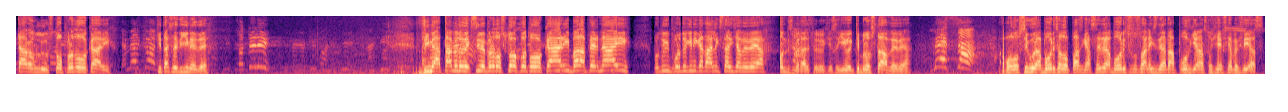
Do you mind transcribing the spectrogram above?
Τάρογλου στο πρώτο δοκάρι. Κοιτάξτε τι γίνεται. Δυνατά με το δεξί με πρώτο στόχο το δοκάρι, η μπάλα περνάει. Πρωτού, πρωτού γίνει καταλήξει στα δίχτυα βέβαια. Τη μεγάλη περιοχή, εκεί μπροστά βέβαια. Μέσα! Από εδώ σίγουρα μπορείς να το πας για σέντρα, μπορείς ωστόσο αν έχει δυνατά πόδια να στοχεύσεις απευθείας.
